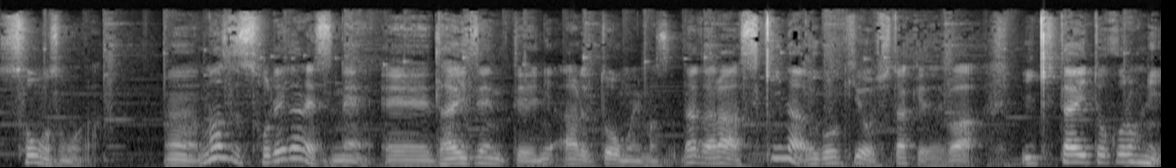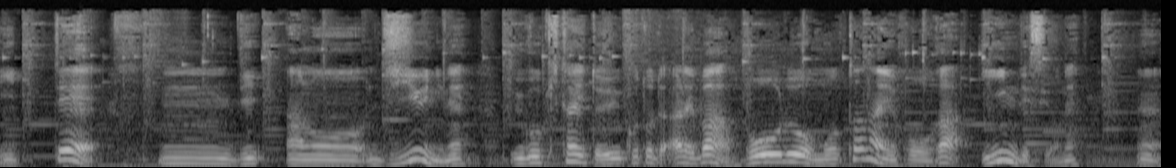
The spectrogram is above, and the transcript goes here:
そもそもが。うん、まずそれがですね、えー大前提にあると思います。だから好きな動きをしたければ行きたいところに行ってうんあの自由にね動きたいということであればボールを持たない方がいいんですよね。うん、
